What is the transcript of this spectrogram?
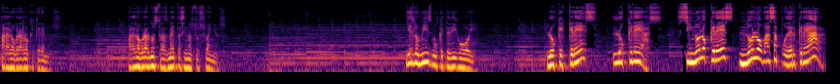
para lograr lo que queremos, para lograr nuestras metas y nuestros sueños. Y es lo mismo que te digo hoy. Lo que crees, lo creas. Si no lo crees, no lo vas a poder crear.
